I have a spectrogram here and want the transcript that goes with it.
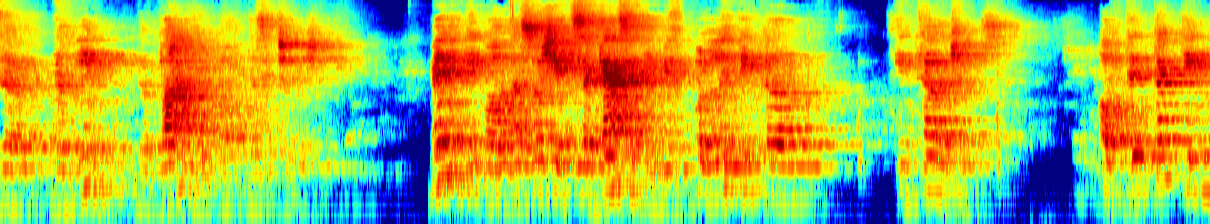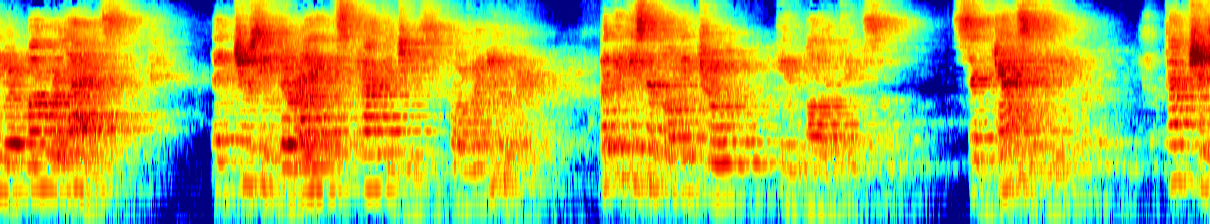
the, the meaning, the value of the situation. Many people associate sagacity with political intelligence, of detecting where power lies and choosing the right strategies for maneuver. But it is not only true in politics. Sagacity touches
